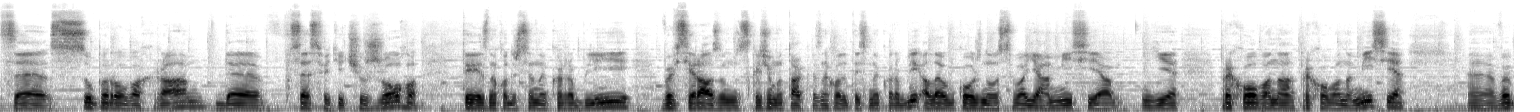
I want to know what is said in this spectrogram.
Це суперова гра, де в всесвіті чужого ти знаходишся на кораблі. Ви всі разом, скажімо так, знаходитесь на кораблі, але у кожного своя місія є прихована, прихована місія. Е, Ви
